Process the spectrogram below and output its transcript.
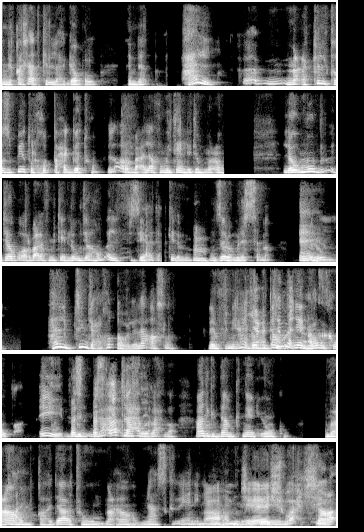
النقاشات كلها قبل إنه هل مع كل تظبيط الخطة حقتهم ال 4200 اللي جمعوه لو مو جابوا 4200 لو جاهم 1000 زيادة كذا. نزلوا من السماء إيه. حلو. هل بتنجح الخطة ولا لا أصلا؟ لأن في النهاية ترى قدامك اثنين يونكو اي بس بس لا لحظة لحظة أنت. قدامك اثنين يونكو ومعاهم قاداتهم معاهم ناس يعني معاهم. جيش وحشي ترى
